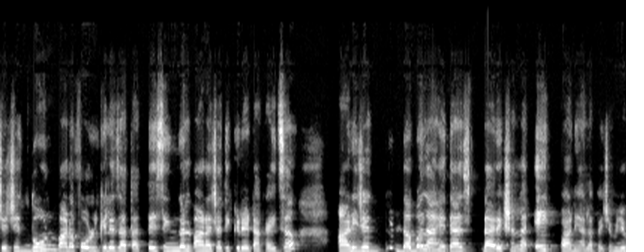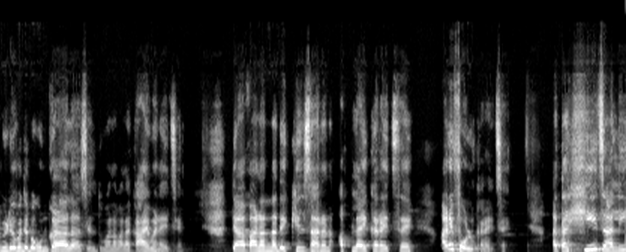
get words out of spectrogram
ज्याचे दोन पानं फोल्ड केले जातात ते सिंगल पानाच्या तिकडे टाकायचं आणि जे डबल आहे त्या डायरेक्शनला एक पान यायला पाहिजे. म्हणजे व्हिडिओमध्ये बघून कळालं असेल तुम्हाला मला काय म्हणायचंय. त्या पानांना देखील सारण अप्लाय करायचंय आणि फोल्ड करायचंय. आता ही झाली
